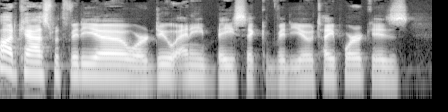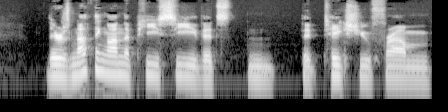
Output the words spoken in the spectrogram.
podcast with video or do any basic video type work is there's nothing on the PC that's that takes you from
